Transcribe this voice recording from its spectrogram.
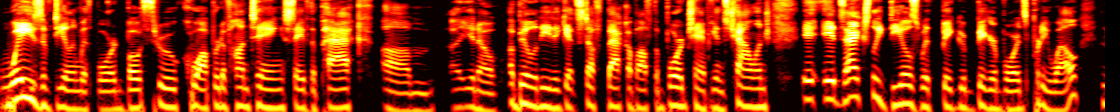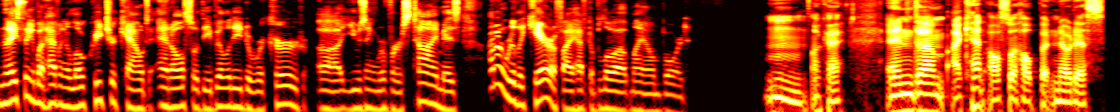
ways of dealing with board, both through cooperative hunting, save the pack, um, uh, you know, ability to get stuff back up off the board, champions challenge. It it's actually deals with bigger bigger boards pretty well. And the nice thing about having a low creature count and also the ability to recur uh, using reverse time is I don't really care if I have to blow out my own board. Mm, okay, and um, I can't also help but notice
